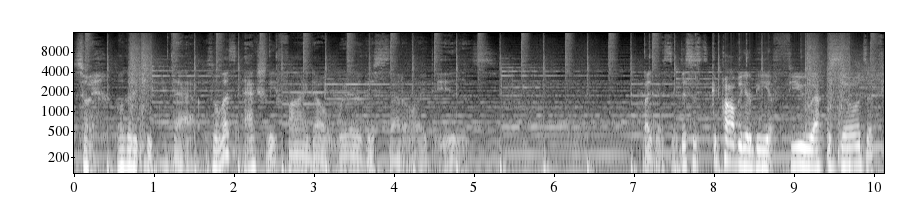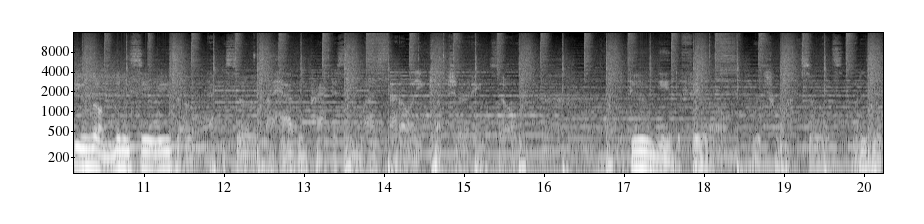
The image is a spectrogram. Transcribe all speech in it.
So yeah, we're gonna keep that. So let's actually find out where this satellite is like I said, this is probably to be a few episodes, a few little mini series of episodes. I have been practicing do need to figure out which one. So it's, what is it?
